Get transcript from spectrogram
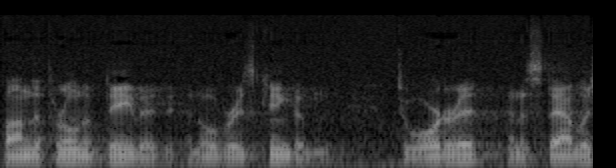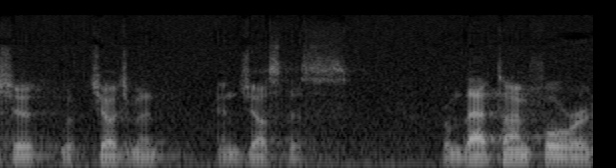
Upon the throne of David and over his kingdom, to order it and establish it with judgment and justice. From that time forward,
